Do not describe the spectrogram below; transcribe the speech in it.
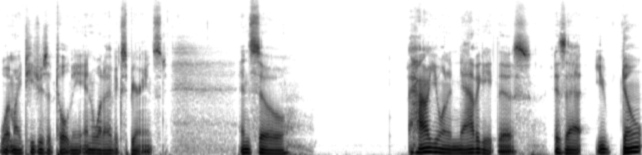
what my teachers have told me, and what I've experienced. And so, how you want to navigate this is that you don't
